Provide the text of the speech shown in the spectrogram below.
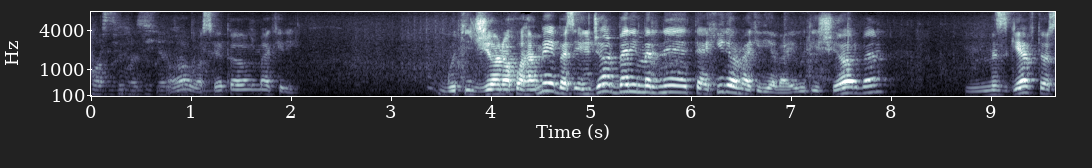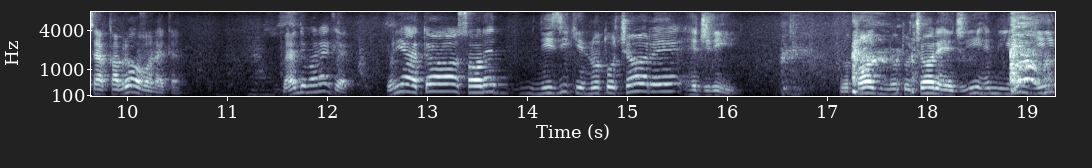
آه وصیت ما کری گوتی جیان خو همه بس اجار بری مرنه تأکید ما کریه وای گوتی شیار بن مزگفت و سر قبر آوا نکن. به هندی ما نکرد. ونی اتا سال نیزی که نوتو چار هجری. نوتو چار هجری هندی هندی.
